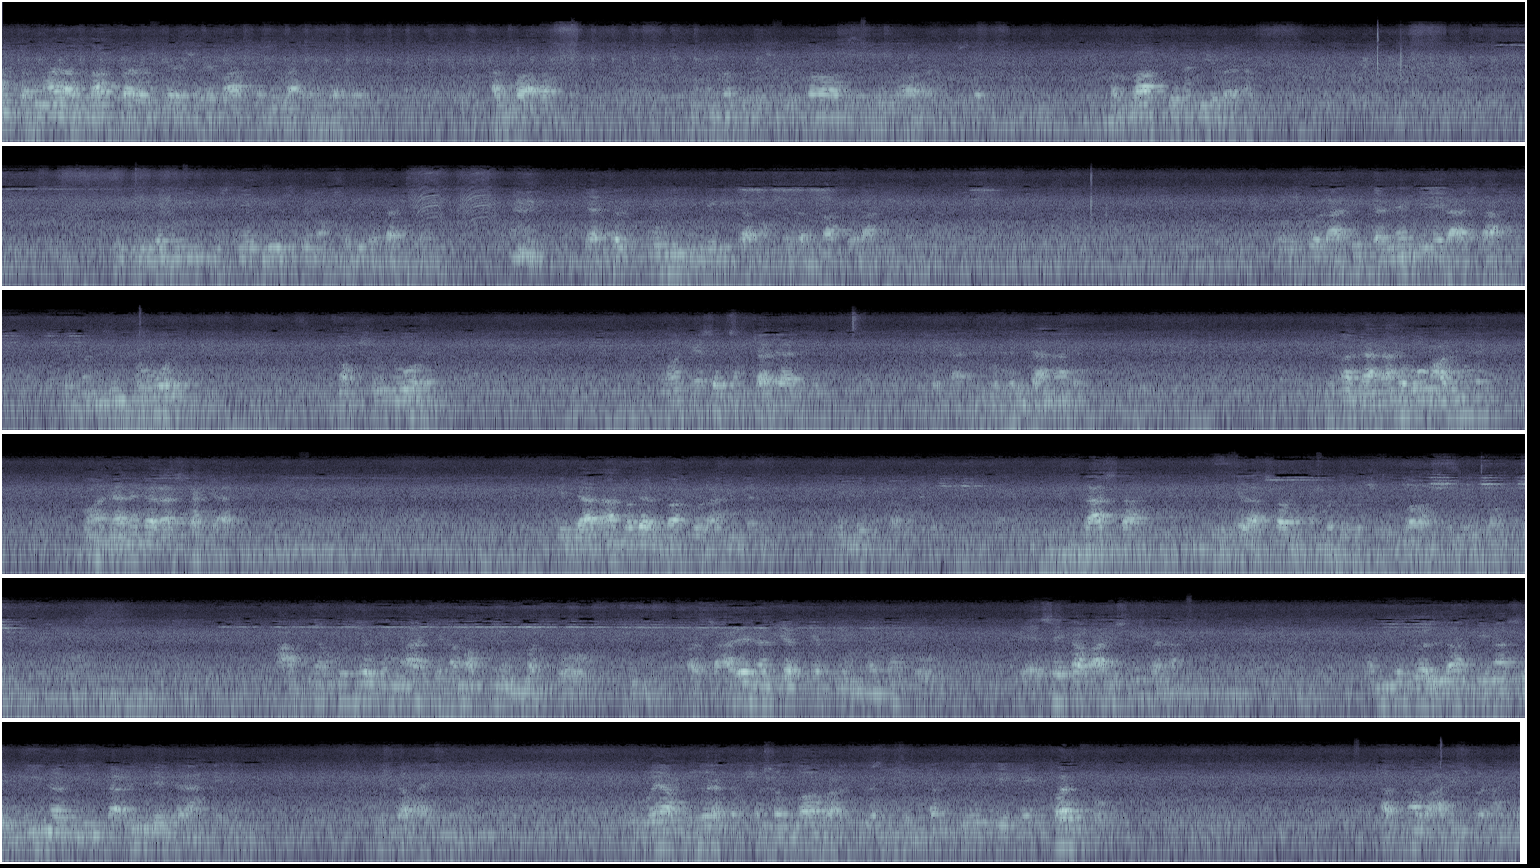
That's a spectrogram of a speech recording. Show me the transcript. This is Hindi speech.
ईमान तो हमारा अल्लाह पर उसके रसूल पाक सल्लल्लाहु अलैहि वसल्लम अल्लाह, मोहम्मद अल्लाह के नबी ज़िंदगी इसने भी उसके मकसद ही बता दिया कि पूरी ज़िंदगी का मकसद अल्लाह को राज़ी तो राज़ी करने के लिए रास्ता तो मंजिल तो वो है, मकसूद वो है। वहाँ कैसे पहुँचा जाए? आदमी को कहीं जाना है। जहाँ जाना है वो मालूम है। वहाँ जाने का रास्ता क्या है? कि जाना मगर अल्लाह को राज़ी करना रास्ता आपने खुद ये सुना कि हम अपनी उम्मत को और सारे नबी अपनी अपनी उम्मतों को ऐसे का बारिश नहीं बना जो अल्लाह के यहाँ से दीन और दीन का इल्म लेकर आते हैं उसका बारिश बना गोया हुजूर सल्लल्लाहु अलैहि वसल्लम के एक एक फर्द को अपना वारिस बनाने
